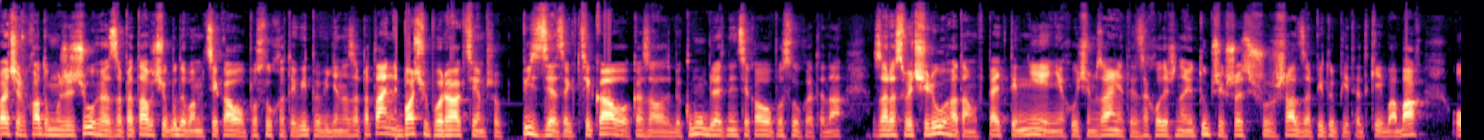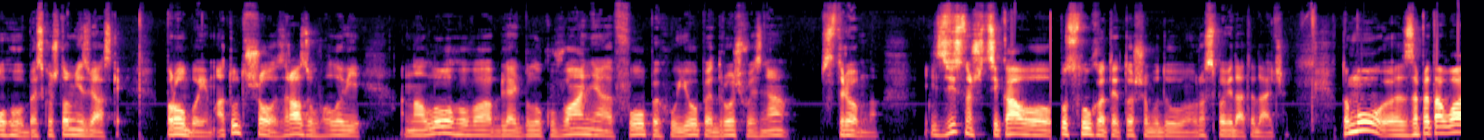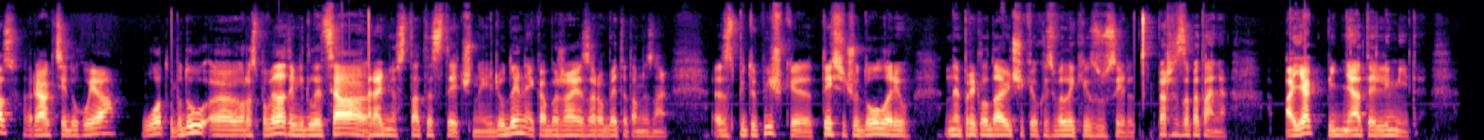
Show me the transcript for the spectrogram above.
Вечір в хату мужичуга запитав, чи буде вам цікаво послухати відповіді на запитання. Бачу по реакціям, що піздець як цікаво, казалось би, кому, блядь, не цікаво послухати. Да? Зараз вечерюга, там в 5 темніє, ніхуй чим зайнятий, заходиш на ютубчик, щось шуршать за піту піти. Такий бабах, ого, безкоштовні зв'язки. Пробуємо. А тут що? Зразу в голові налогова, блядь, блокування, фопи, хуйопи, дроч, возня. Стрьомно. І звісно ж цікаво послухати те, що буду розповідати далі. Тому е, запитав вас реакції до хуя. От буду е, розповідати від лиця середньостатистичної людини, яка бажає заробити там, не знаю, е, з пітопішки тисячу доларів, не прикладаючи якихось великих зусиль. Перше запитання: а як підняти ліміти?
